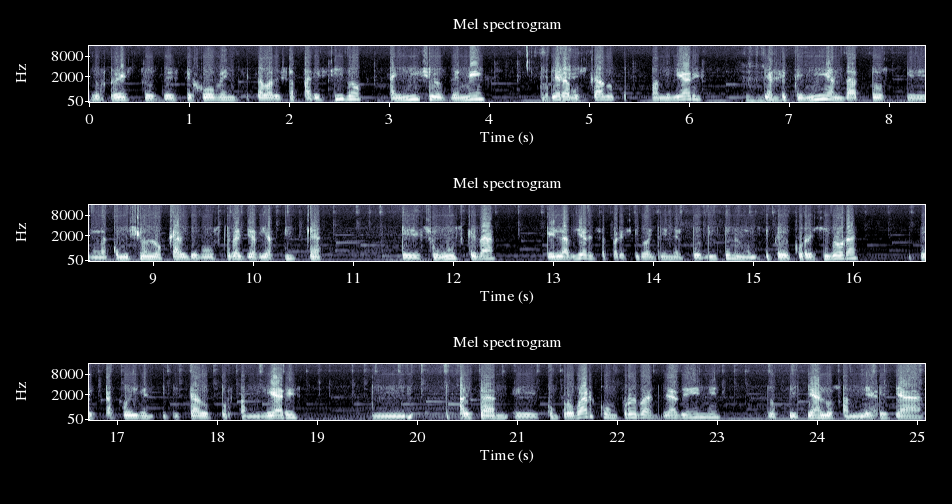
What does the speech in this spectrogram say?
los restos de este joven que estaba desaparecido a inicios de mes, ya era buscado por familiares, ya se tenían datos en la comisión local de búsqueda, ya había ficha de su búsqueda, él había desaparecido allí en el pueblito, en el municipio de Corregidora, pues ya fue identificado por familiares y faltan eh, comprobar con pruebas de ADN lo que ya los familiares ya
